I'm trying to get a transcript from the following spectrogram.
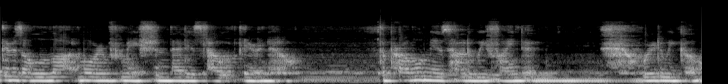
there's a lot more information that is out there now. The problem is how do we find it? Where do we go?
